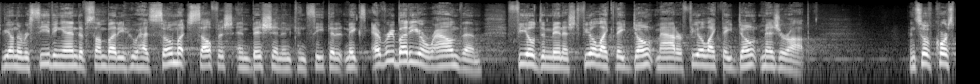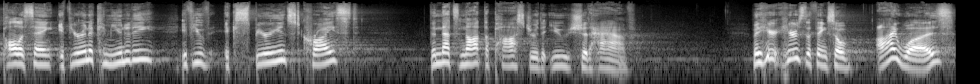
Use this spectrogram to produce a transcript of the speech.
to be on the receiving end of somebody who has so much selfish ambition and conceit that it makes everybody around them feel diminished, feel like they don't matter, feel like they don't measure up. And so, of course, Paul is saying if you're in a community, if you've experienced Christ, then that's not the posture that you should have. But here, here's the thing so I was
